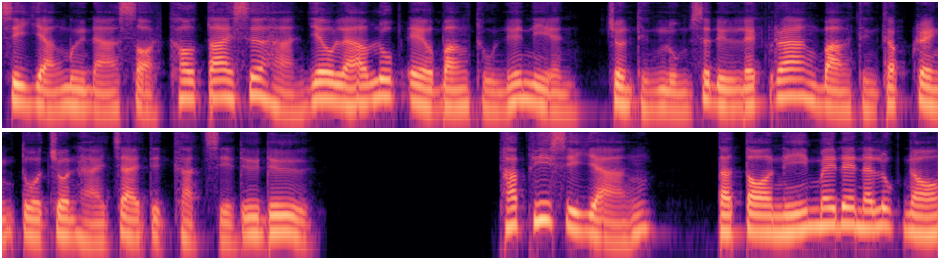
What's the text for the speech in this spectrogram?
ซีหยางมือหนาสอดเข้าใต้เสื้อหานเย่ยวแล้วลูบเอวบางถูเนื้อเนียน จนถึงหลุมสะดือเล็กร่างบางถึงกับเกรงตัวจนหายใจติดขัดเสียดื้อๆพับพี่ซีหยาง แต่ตอนนี้ไม่ได้นะลูกน้อง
